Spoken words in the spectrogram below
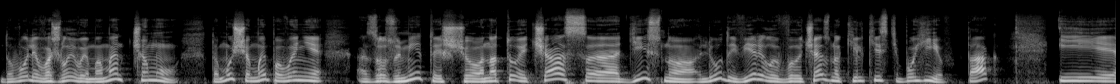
доволі важливий момент. Чому? Тому що ми повинні зрозуміти, що на той час дійсно люди вірили в величезну кількість богів. Так? І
